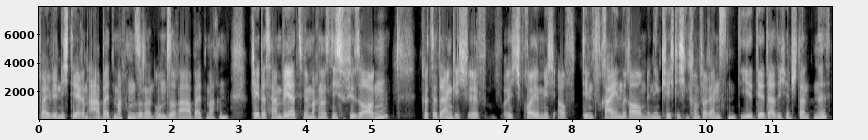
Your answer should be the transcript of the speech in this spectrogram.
weil wir nicht deren Arbeit machen, sondern unsere Arbeit machen. Okay, das haben wir jetzt. Wir machen uns nicht so viel Sorgen. Gott sei Dank. Ich, äh, ich freue mich auf den freien Raum in den kirchlichen Konferenzen, die, der dadurch entstanden ist.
